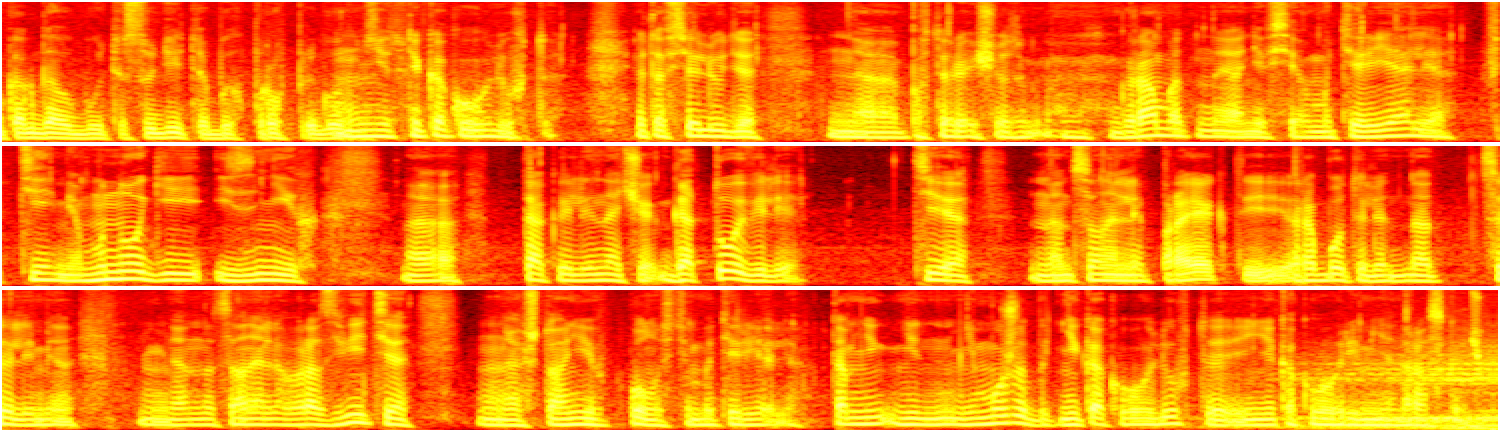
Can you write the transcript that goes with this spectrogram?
Ну, когда вы будете судить об их профпригодности? Нет никакого люфта. Это все люди, э, повторяю еще, грамотные, они все в материале, в теме. Многие из них э, так или иначе готовили те национальные проекты и работали над целями национального развития, что они полностью в материале. Там не, не, не может быть никакого люфта и никакого времени на раскачку.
